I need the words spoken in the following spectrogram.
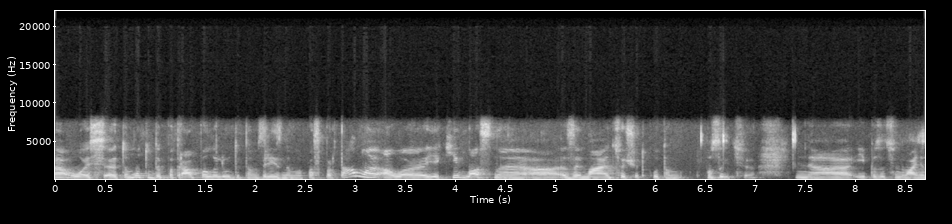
Е, Ось е, тому туди потрапили люди там з різними паспортами, але які власне е, займають цю чітку там позицію е, і позиціонування.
